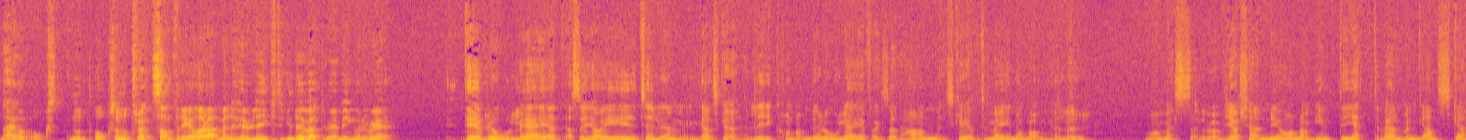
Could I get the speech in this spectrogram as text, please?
det här är också, också något tröttsamt för dig att höra, men hur lik tycker du att du är Bingo Rimér? Det roliga är att, alltså jag är ju tydligen ganska lik honom. Det roliga är faktiskt att han skrev till mig någon gång, eller om han messade eller vad. Jag känner ju honom, inte jätteväl men ganska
